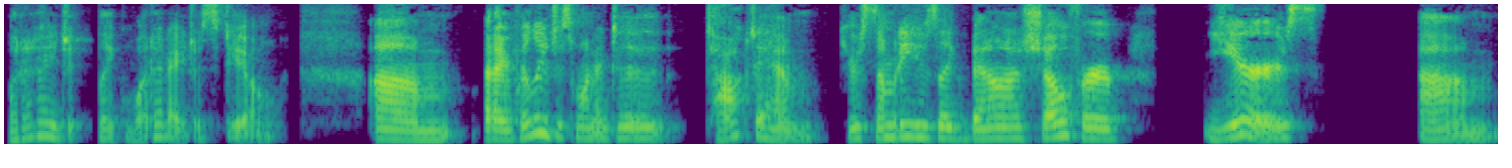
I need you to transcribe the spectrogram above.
what did I just, like, what did I just do? Um, but I really just wanted to talk to him. Here's somebody who's like been on a show for years. Um,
